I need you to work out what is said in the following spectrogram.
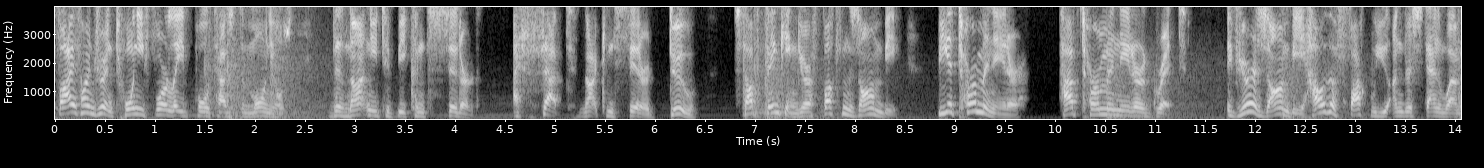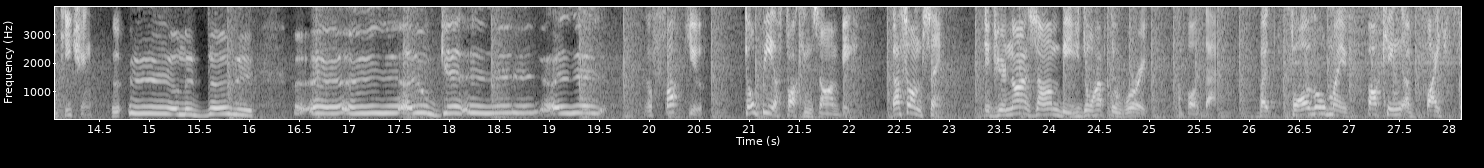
524 late poll testimonials does not need to be considered. Accept, not considered. Do. Stop thinking. You're a fucking zombie. Be a Terminator. Have Terminator grit. If you're a zombie, how the fuck will you understand what I'm teaching? Uh, I'm a zombie. Uh, uh, I don't get it. No, fuck you. Don't be a fucking zombie. That's what I'm saying. If you're not a zombie, you don't have to worry about that. But follow my fucking advice,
